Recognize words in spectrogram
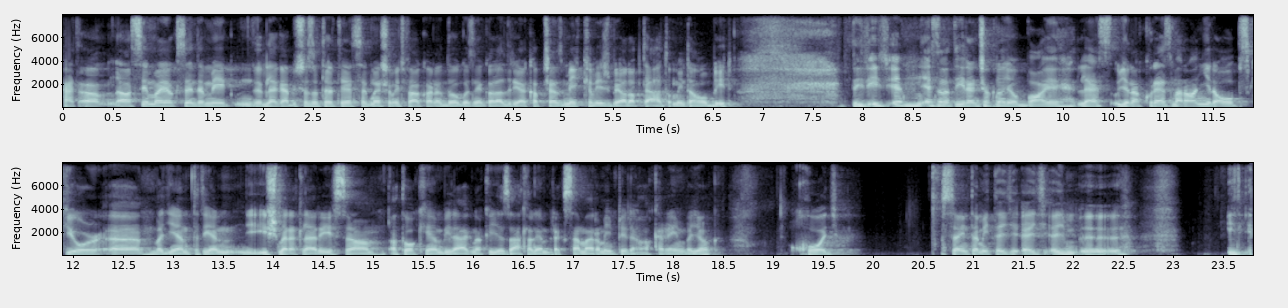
Hát a, a színbajok szerintem még legalábbis az a történet amit fel akarnak dolgozni a Galadriel kapcsán, az még kevésbé alaptálható, mint a Hobbit. Így, így, ezen a téren csak nagyobb baj lesz, ugyanakkor ez már annyira obscure, vagy ilyen, tehát ilyen ismeretlen része a, a Tolkien világnak, így az átlag emberek számára, mint például akár én vagyok, hogy szerintem itt egy, egy, egy, egy így,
